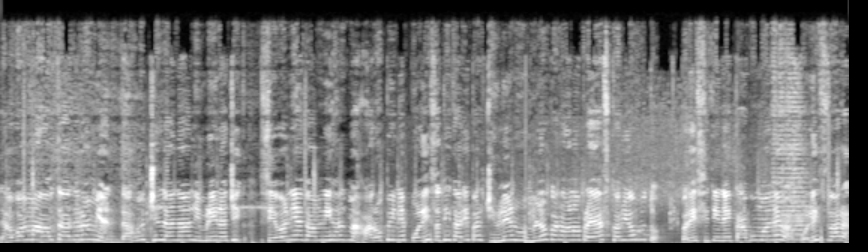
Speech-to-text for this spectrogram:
લાવવામાં આવતા દરમિયાન દાહોદ જિલ્લાના લીંબડી નજીક સેવનિયા ગામની હદમાં આરોપીને પોલીસ અધિકારી પર જીવલેણ હુમલો કરવાનો પ્રયાસ કર્યો હતો. પરિસ્થિતિને કાબૂમાં લેવા પોલીસ દ્વારા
